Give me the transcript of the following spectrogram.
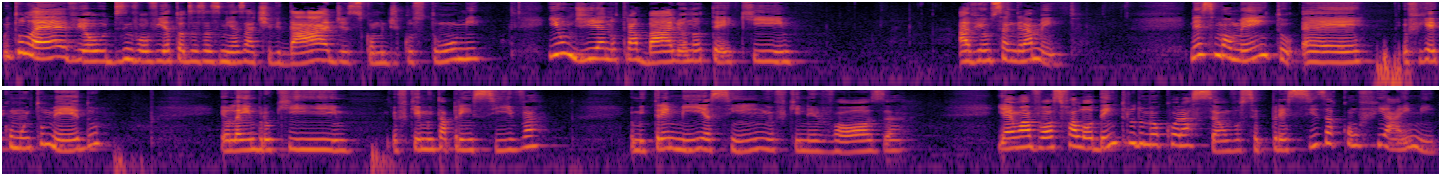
muito leve, eu desenvolvia todas as minhas atividades como de costume. E um dia no trabalho eu notei que havia um sangramento. Nesse momento, é, eu fiquei com muito medo. Eu lembro que eu fiquei muito apreensiva. Eu me tremi assim, eu fiquei nervosa. E aí uma voz falou dentro do meu coração: você precisa confiar em mim.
